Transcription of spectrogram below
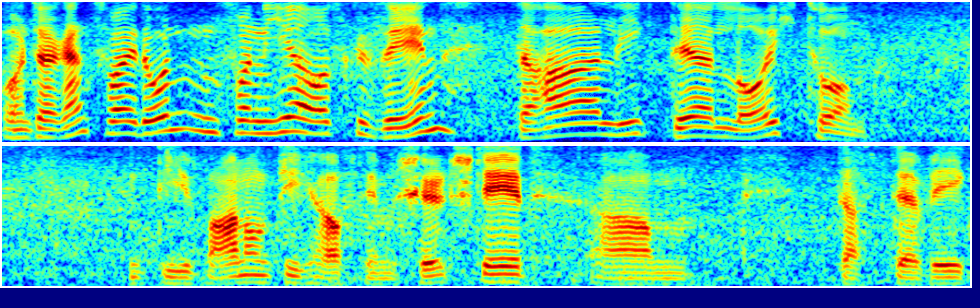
Und da ganz weit unten von hier aus gesehen, da liegt der Leuchtturm. Die Warnung, die hier auf dem Schild steht, ähm, dass der Weg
